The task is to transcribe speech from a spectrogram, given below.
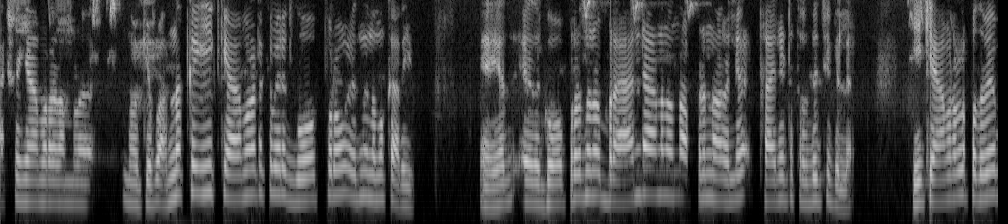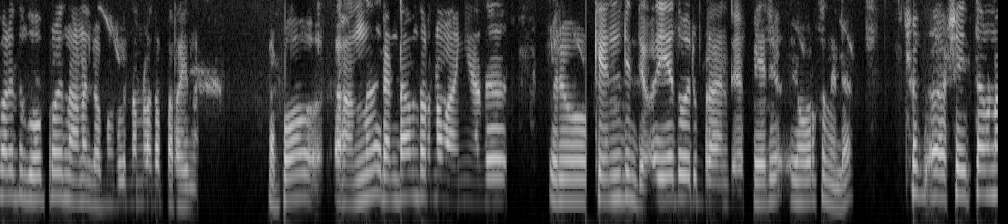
ആക്ഷൻ ക്യാമറ നമ്മൾ നോക്കിയപ്പോൾ അന്നൊക്കെ ഈ ക്യാമറയുടെ ഒക്കെ പേര് ഗോപ്രോ എന്ന് നമുക്കറിയും. ഏത് ഗോപ്രോ എന്നുള്ള ബ്രാൻഡാണെന്നൊന്നും അപ്പോഴും വലിയ കാര്യമായിട്ട് ശ്രദ്ധിച്ചിട്ടില്ല. ഈ ക്യാമറകൾ പൊതുവേ പറയുന്നത് ഗോപ്രോ എന്നാണല്ലോ നമ്മൾ നമ്മളൊക്കെ പറയുന്നത്. അപ്പോൾ അന്ന് രണ്ടാമതൊരെണ്ണം വാങ്ങി. അത് ഒരു കെന്റിന്റെ ഏതോ ഒരു ബ്രാൻഡ് പേര് ഓർക്കുന്നില്ല. പക്ഷെ ഇത്തവണ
